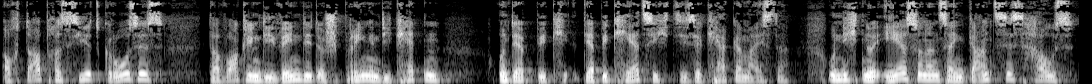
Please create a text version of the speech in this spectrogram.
Auch da passiert Großes, da wackeln die Wände, da springen die Ketten und der, der bekehrt sich, dieser Kerkermeister. Und nicht nur er, sondern sein ganzes Haus.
